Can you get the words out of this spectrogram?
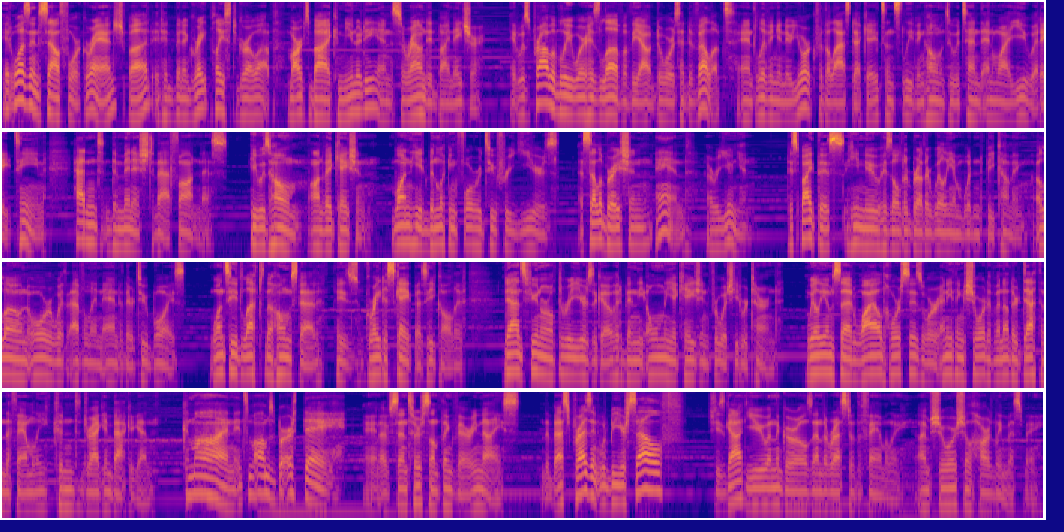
It wasn't South Fork Ranch, but it had been a great place to grow up, marked by community and surrounded by nature. It was probably where his love of the outdoors had developed, and living in New York for the last decade since leaving home to attend NYU at 18 hadn't diminished that fondness. He was home, on vacation, one he had been looking forward to for years, a celebration and a reunion. Despite this, he knew his older brother William wouldn't be coming, alone or with Evelyn and their two boys. Once he'd left the homestead, his great escape as he called it, Dad's funeral three years ago had been the only occasion for which he'd returned. William said wild horses or anything short of another death in the family couldn't drag him back again. Come on, it's Mom's birthday, and I've sent her something very nice. The best present would be yourself. She's got you and the girls and the rest of the family. I'm sure she'll hardly miss me.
